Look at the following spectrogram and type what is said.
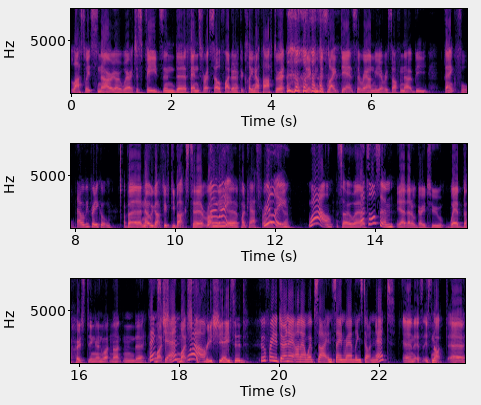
last week's scenario where it just feeds and uh, fends for itself, I don't have to clean up after it. but it can just like dance around me every so often. That would be thankful. That would be pretty cool. But uh, no, we got fifty bucks to run No the uh, podcast for Really? Wow. So uh, That's awesome. yeah, that'll go to web hosting and whatnot, and uh, Thanks, much Jen. much Wow. appreciated. Feel free to donate on our website, insaneramblings.net. and it's it's not uh,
